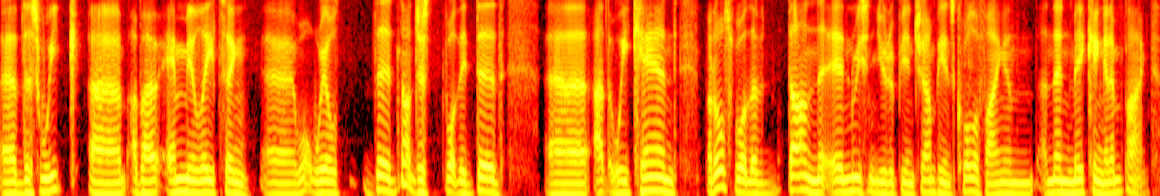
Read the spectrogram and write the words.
uh, this week uh, about emulating uh, what Wales did, not just what they did uh, at the weekend, but also what they've done in recent European Champions qualifying and, and then making an impact.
